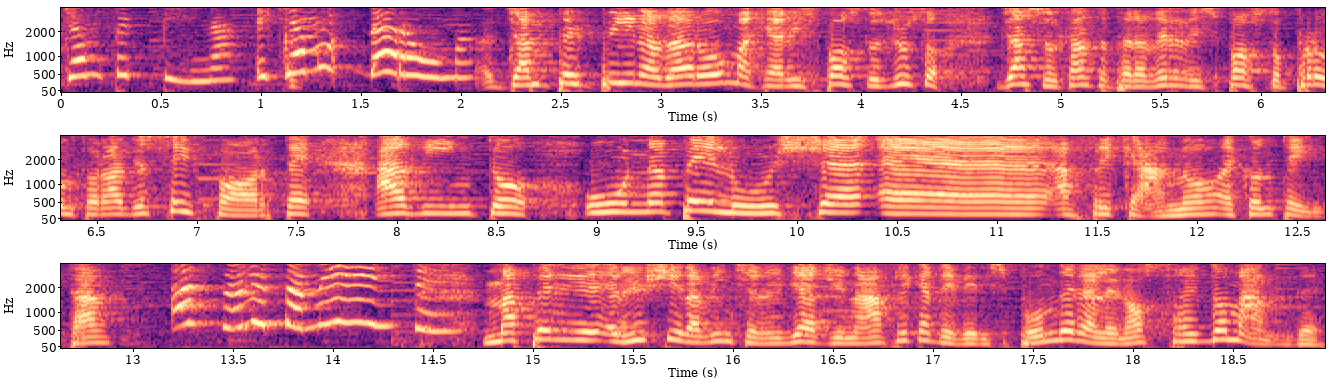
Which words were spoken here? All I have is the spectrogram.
Giampeppina e chiamo da Roma. Giampeppina da Roma che ha risposto giusto, già soltanto per aver risposto pronto Radio 6 Forte, ha vinto un peluche eh, africano. È contenta? Assolutamente! Ma per riuscire a vincere il viaggio in Africa deve rispondere alle nostre domande.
